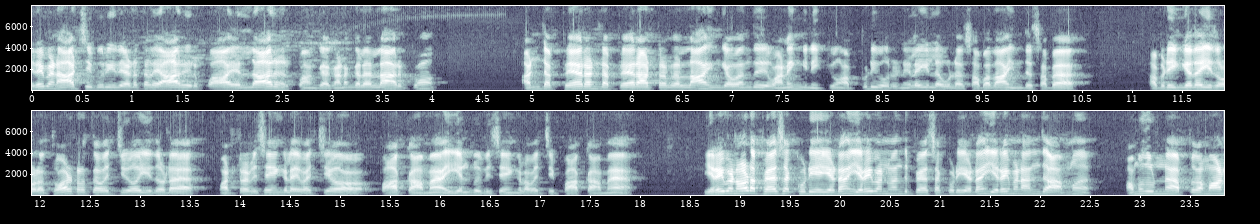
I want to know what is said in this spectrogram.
இறைவன் ஆட்சி புரியுத இடத்துல யார் இருப்பா? எல்லாரும் இருப்பாங்க. கணங்கள் எல்லாம் இருக்கும். அண்ட பேரண்ட பேராற்றல்கள்லாம் இங்கே வந்து வணங்கி நிற்கும். அப்படி ஒரு நிலையில் உள்ள சபை தான் இந்த சபை. அப்படிங்கிறத இதோட தோற்றத்தை வச்சியோ இதோட மற்ற விஷயங்களை வச்சியோ பார்க்காம இயல்பு விஷயங்களை வச்சு பார்க்காம இறைவனோட பேசக்கூடிய இடம் இறைவன் வந்து பேசக்கூடிய இடம் இறைவன் வந்து அமு அமுதுண்ண அற்புதமான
